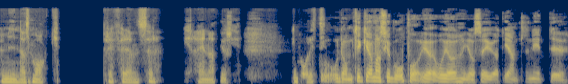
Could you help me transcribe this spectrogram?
med mina smakpreferenser, mer än att Just. det är dåligt. Och de tycker jag man ska gå på. Och jag, jag säger ju att egentligen inte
